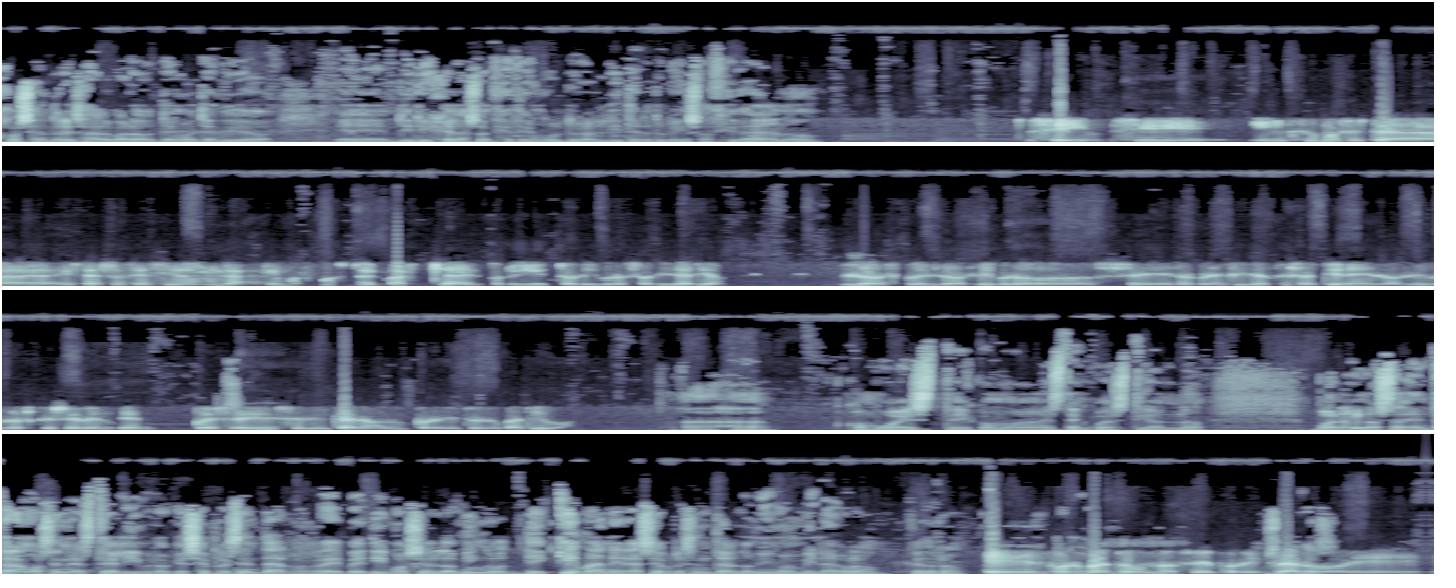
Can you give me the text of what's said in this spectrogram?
José Andrés Álvaro, tengo entendido, dirige la Asociación Cultural, Literatura y Sociedad, ¿no? Sí, sí, dirigimos esta, esta asociación en la que hemos puesto en marcha el proyecto Libro Solidario. Los, pues, los libros, eh, los beneficios que se obtienen los libros que se venden, pues eh, se dedican a un proyecto educativo. Ajá como este, como este en cuestión, ¿no? Bueno, nos adentramos en este libro que se presenta, repetimos el domingo. ¿De qué manera se presenta el domingo en Milagro, Pedro? El formato no sé, porque claro, eh,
